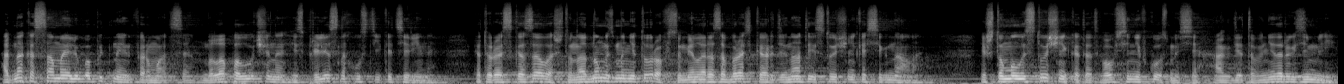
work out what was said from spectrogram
Однако самая любопытная информация была получена из прелестных уст Екатерины, которая сказала, что на одном из мониторов сумела разобрать координаты источника сигнала, и что, мол, источник этот вовсе не в космосе, а где-то в недрах Земли.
